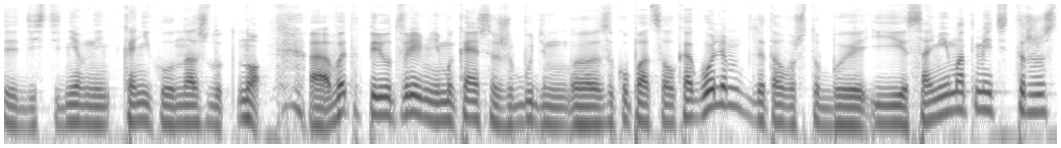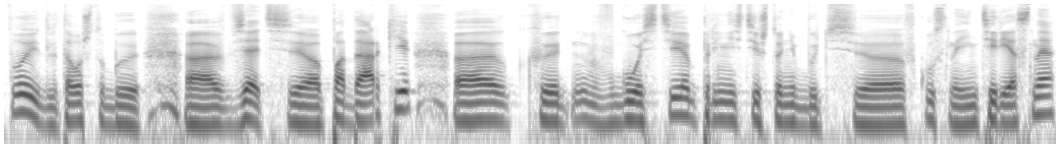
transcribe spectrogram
10-дневные каникулы нас ждут. Но в этот период времени мы, конечно же, будем закупаться алкоголем для того, чтобы и самим отметить торжество, и для того, чтобы взять подарки в гости, принести что-нибудь э, вкусное интересное.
